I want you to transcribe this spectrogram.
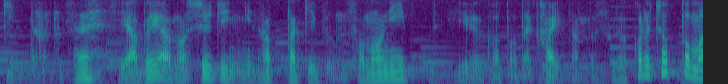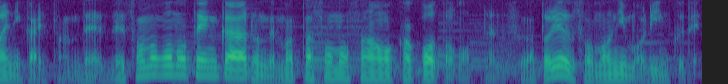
記ってあるんですね宿屋の主人になった気分その2っていうことで書いたんですがこれちょっと前に書いたんででその後の展開あるんでまたその3を書こうと思ってるんですがとりあえずその2もリンクで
